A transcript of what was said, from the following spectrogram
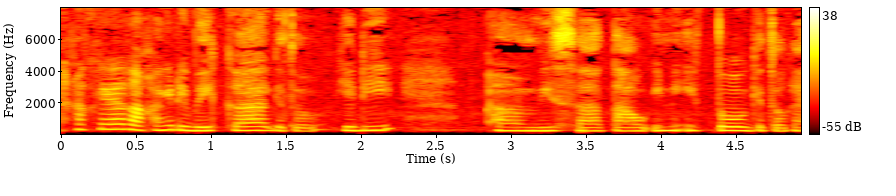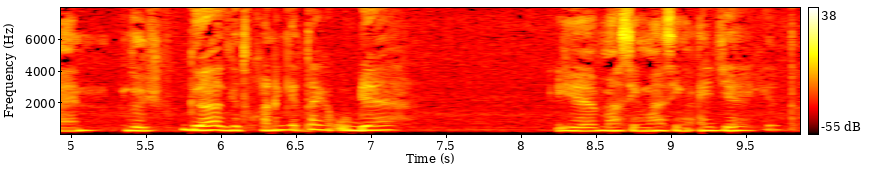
enak ya kakaknya di BK gitu. Jadi um, bisa tahu ini itu gitu kan. Gak juga gitu. Karena kita yang udah ya masing-masing aja gitu.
